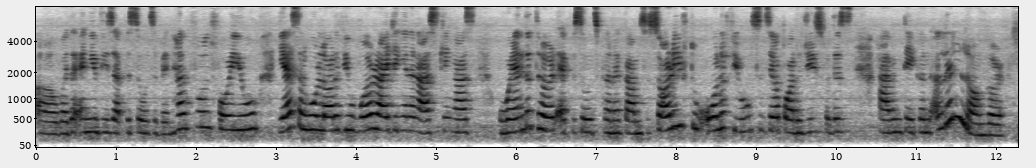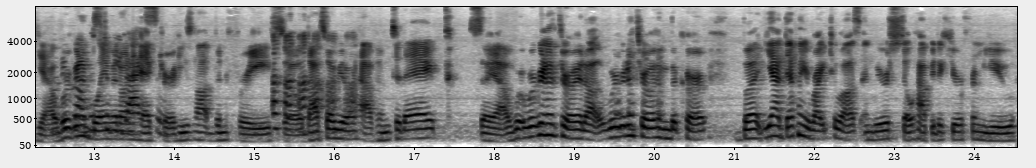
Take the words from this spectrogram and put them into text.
uh, whether any of these episodes have been helpful for you. Yes, a whole lot of you were writing in and asking us when the third episode's gonna come. So sorry to all of you. Sincere apologies for this having taken a little longer. Yeah, we're we gonna blame to it on Hector. Soon. He's not been free, so that's why we don't have him today. So yeah, we're, we're gonna throw it out. We're gonna throw him the curve. But yeah, definitely write to us, and we're so happy to hear from you,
